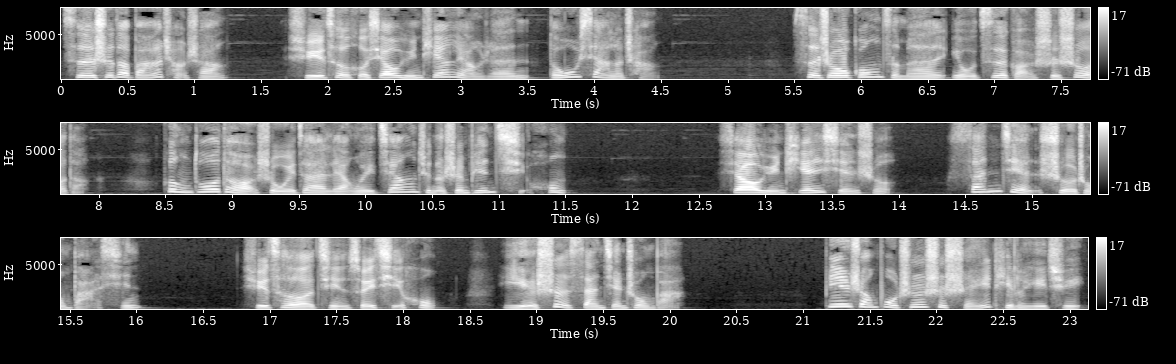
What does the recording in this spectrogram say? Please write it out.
此时的靶场上，徐策和萧云天两人都下了场，四周公子们有自个儿试射的，更多的是围在两位将军的身边起哄。萧云天先射。三箭射中靶心，徐策紧随其后，也是三箭中靶。边上不知是谁提了一句：“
